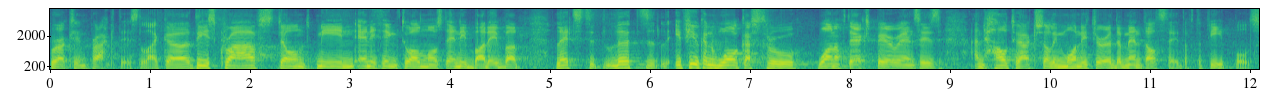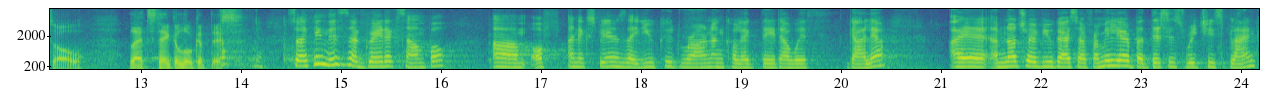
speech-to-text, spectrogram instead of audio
works in practice. Like uh, these graphs don't mean anything to almost anybody, but let's, let's, if you can walk us through one of the experiences and how to actually monitor the mental state of the people. So let's take a look at this. Yeah. So I think this is a great example um, of an experience that you could run and collect data with Galea. I, am not sure if you guys are familiar, but this is Richie's Plank.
